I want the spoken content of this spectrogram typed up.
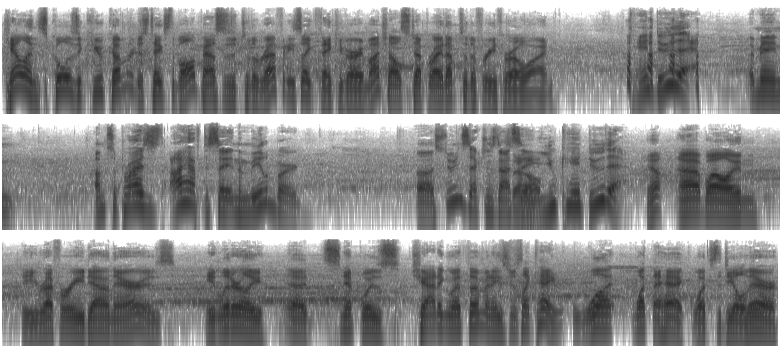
Killens, cool as a cucumber, just takes the ball, passes it to the ref, and he's like, Thank you very much. I'll step right up to the free throw line. Can't do that. I mean, I'm surprised I have to say in the Muhlenberg uh, student section's not So- saying you can't do that. Yep. Uh, well, and the referee down there is he literally uh, Snip was chatting with him, and he's just like, "Hey, what? What the heck? What's the deal there?"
